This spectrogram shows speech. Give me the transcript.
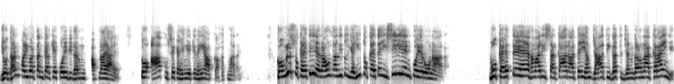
जो धर्म परिवर्तन करके कोई भी धर्म अपनाया है तो आप उसे कहेंगे कि नहीं, आपका हक मारा कांग्रेस तो कहती है, राहुल गांधी तो यही तो कहते हैं, इसीलिए इनको ये रोना आ रहा है। वो कहते हैं, हमारी सरकार आते ही हम जातिगत जनगणना कराएँगे।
